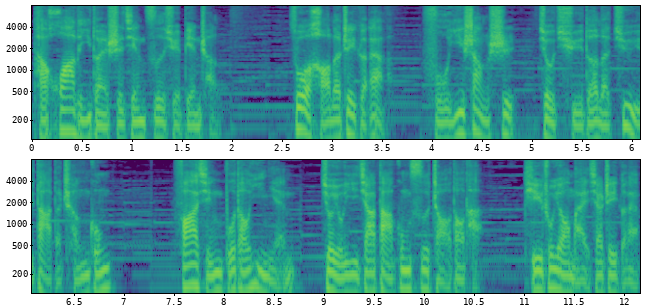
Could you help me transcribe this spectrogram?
他花了一段时间自学编程，做好了这个 App，甫一上市就取得了巨大的成功。发行不到一年，就有一家大公司找到他，提出要买下这个 app，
